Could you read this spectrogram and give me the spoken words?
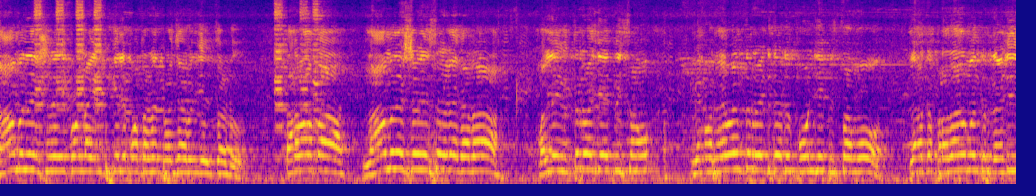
నామినేషన్ వేయకుండా ఇంటికి వెళ్ళిపోతాడని ప్రచారం చేస్తాడు. తర్వాత నామినేషన్ వేసాడే కదా మళ్ళీ విత్తనం చేపిస్తాము. మేము రేవంత్ రెడ్డి గారికి ఫోన్ చేపిస్తాము. లేకపోతే ప్రధానమంత్రి నడి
